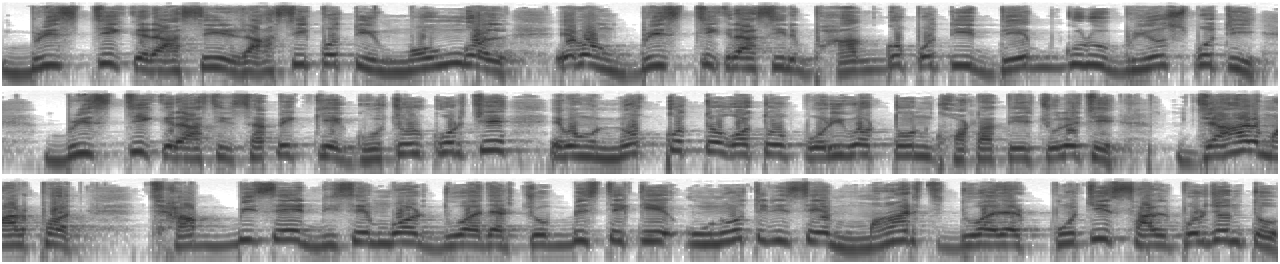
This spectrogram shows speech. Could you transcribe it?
বৃশ্চিক রাশির রাশিপতি মঙ্গল এবং বৃশ্চিক রাশির ভাগ্যপতি দেবগুরু বৃহস্পতি বৃশ্চিক রাশির সাপেক্ষে গোচর করছে এবং নক্ষত্রগত পরিবর্তন ঘটাতে চলেছে, যার মারফত ছাব্বিশে ডিসেম্বর দু হাজার চব্বিশ থেকে উনতিরিশে মার্চ দু সাল পর্যন্ত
